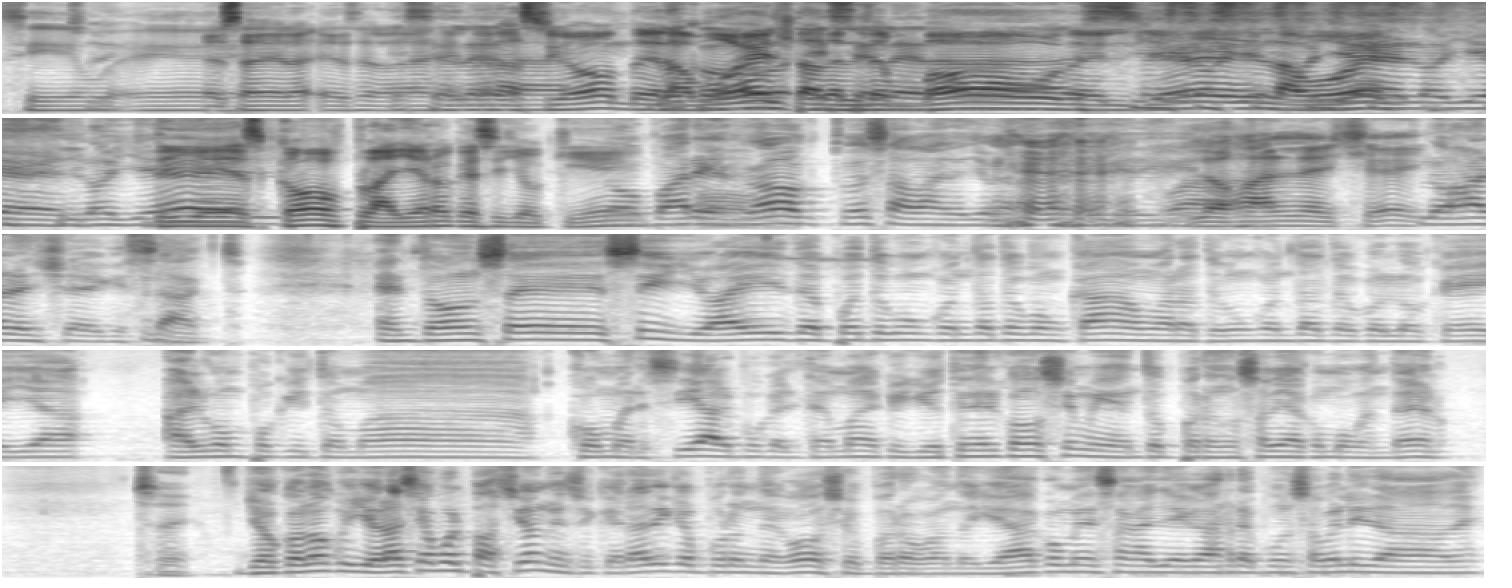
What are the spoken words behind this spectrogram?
Sí, Sí. eh, esa es la, esa es la esa es la generación de la Loco, vuelta, del dembow, del Sí, jazz, sí, la vuelta. Los Yel, los Yel. DJ Scott, playero que si yo quién. Los Party Rock, toda esa vaina yo grabé. Los Harlem Shake. Los Harlem Shake, exacto. Entonces, sí, yo ahí después tuve un contacto con cámara, tuve un contacto con lo que ella, algo un poquito más comercial, porque el tema es que yo tenía el conocimiento, pero no sabía cómo venderlo. Sí. Yo conozco, yo lo hacía por pasión, ni siquiera dije por un negocio, pero cuando ya comienzan a llegar responsabilidades,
